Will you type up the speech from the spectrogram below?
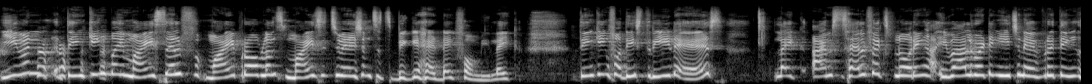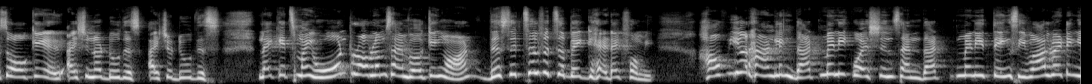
even thinking by myself my problems my situations it's big headache for me. Like thinking for these three days like i'm self exploring evaluating each and everything. So okay i should not do this. I should do this. Like it's my own problems i'm working on. This itself it's a big headache for me. How you're handling that many questions and that many things evaluating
